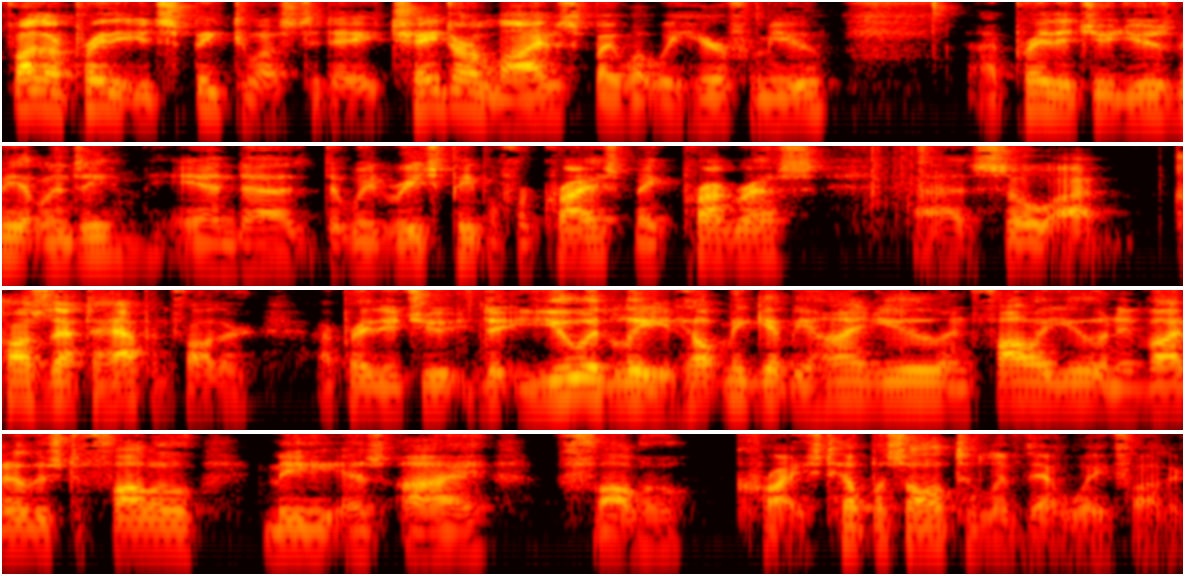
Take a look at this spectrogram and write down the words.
Father, I pray that you'd speak to us today. Change our lives by what we hear from you. I pray that you'd use me at Lindsay and uh, that we'd reach people for Christ, make progress. Uh, so uh, cause that to happen, Father. I pray that you that you would lead. Help me get behind you and follow you and invite others to follow me as I follow Christ. Help us all to live that way, Father.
